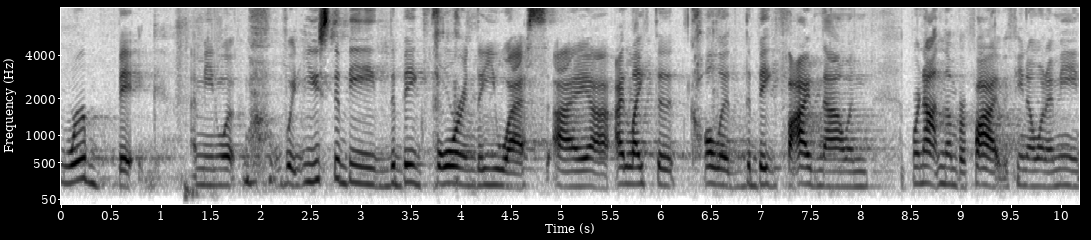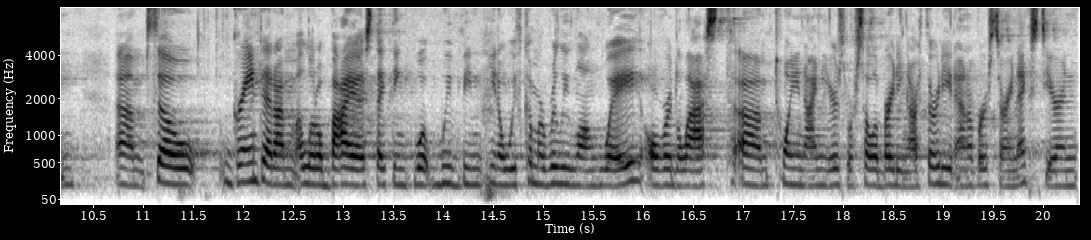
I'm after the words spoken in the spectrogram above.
we're big. I mean, what, what used to be the big four in the US, I, uh, I like to call it the big five now, and we're not number five, if you know what I mean. Um, so, granted, I'm a little biased. I think what we've been, you know, we've come a really long way over the last um, 29 years. We're celebrating our 30th anniversary next year, and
